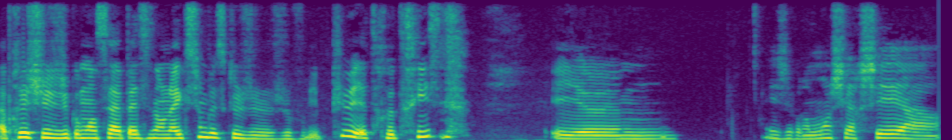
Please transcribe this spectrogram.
Après, j'ai commencé à passer dans l'action parce que je, voulais plus être triste. Et j'ai vraiment cherché à,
